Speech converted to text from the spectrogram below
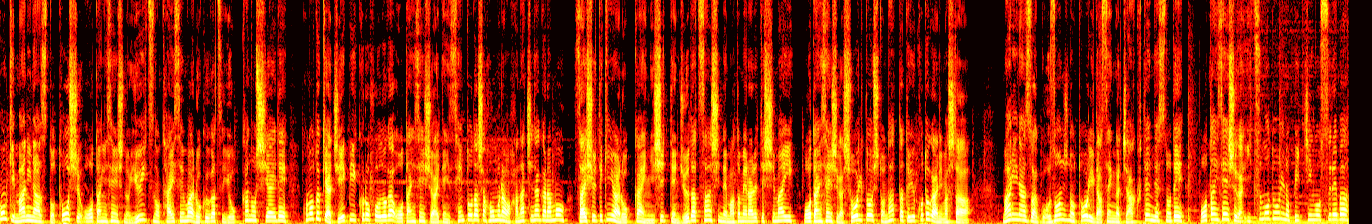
今季マリナーズと投手大谷選手の唯一の対戦は6月4日の試合で、この時は JP クロフォードが大谷選手相手に先頭打者ホームランを放ちながらも、最終的には6回2失点10奪三振でまとめられてしまい、大谷選手が勝利投手となったということがありました。マリナーズはご存知の通り打線が弱点ですので、大谷選手がいつも通りのピッチングをすれば、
